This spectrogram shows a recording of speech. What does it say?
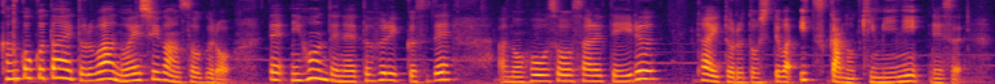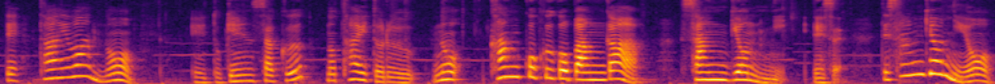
韓国タイトルは「ノエシガンソグロ」で日本でネットフリックスであの放送されているタイトルとしては「いつかの君に」です。で台湾の、えーと原作のタイトルの韓国語版が三ギョンニです。で三ギョンニを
